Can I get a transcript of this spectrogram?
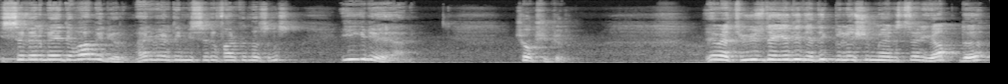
Hisse vermeye devam ediyorum. Her verdiğim hissenin farkındasınız. İyi gidiyor yani. Çok şükür. Evet %7 dedik birleşim mühendisleri yaptı.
